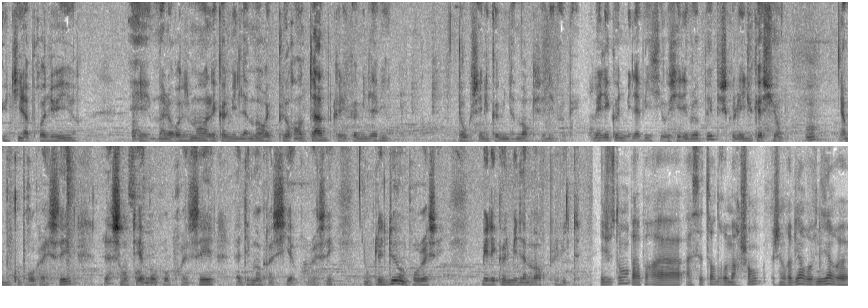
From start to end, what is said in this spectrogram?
utile à produire. Et malheureusement, l'économie de la mort est plus rentable que l'économie de la vie. Donc c'est l'économie de la mort qui s'est développée. Mais l'économie de la vie s'est aussi développée puisque l'éducation a beaucoup progressé, la santé a beaucoup progressé, la démocratie a progressé. Donc les deux ont progressé. Mais l'économie de la mort plus vite. Et justement, par rapport à, cet ordre marchand, j'aimerais bien revenir, euh,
